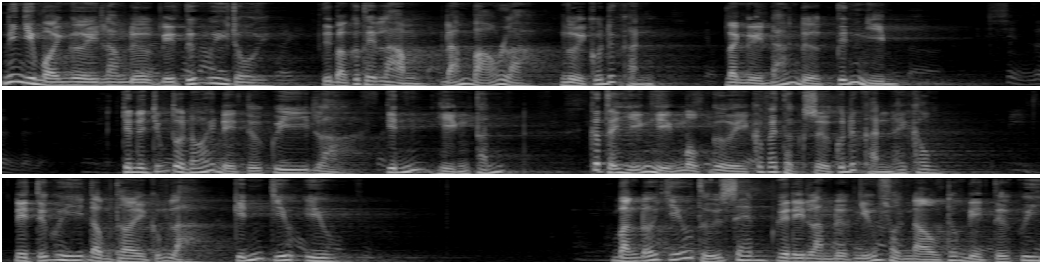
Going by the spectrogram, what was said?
Nếu như mọi người làm được đệ tử quy rồi, Thì bạn có thể làm đảm bảo là Người có đức hạnh, Là người đáng được tín nhiệm. Cho nên chúng tôi nói đệ tử quy là Kính hiển thánh. Có thể hiển hiện một người có phải thật sự có đức hạnh hay không? Đệ tử quy đồng thời cũng là Kính chiếu yêu bạn đối chiếu thử xem Người này làm được những phần nào trong địa tử quy.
